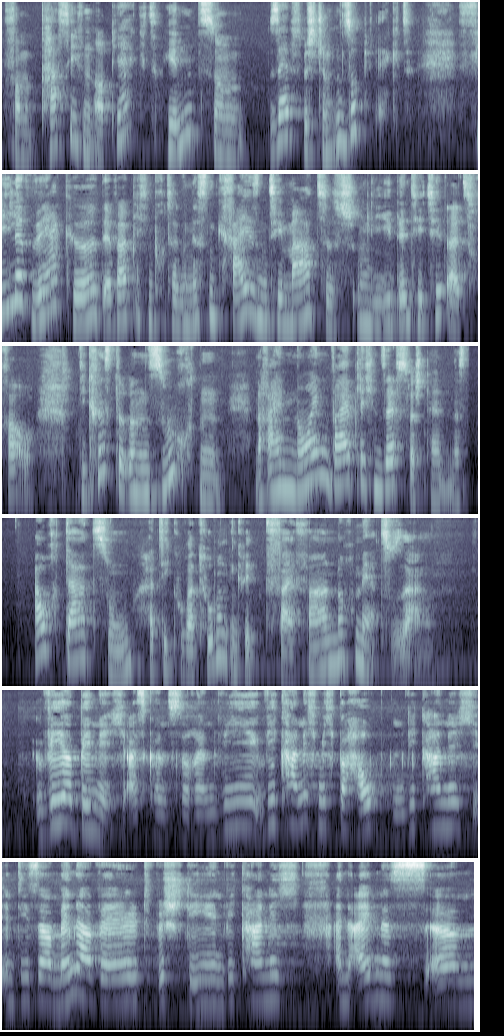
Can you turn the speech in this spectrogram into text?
vom passiven Objekt hin zum selbstbestimmten Subjekt. Viele Werke der weiblichen Protagonisten kreisen thematisch um die Identität als Frau. Die Künstlerinnen suchten nach einem neuen weiblichen Selbstverständnis. Auch dazu hat die Kuratorin Ingrid Pfeiffer noch mehr zu sagen. Wer bin ich als Künstlerin? Wie, wie kann ich mich behaupten? Wie kann ich in dieser Männerwelt bestehen? Wie kann ich ein eigenes ähm,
